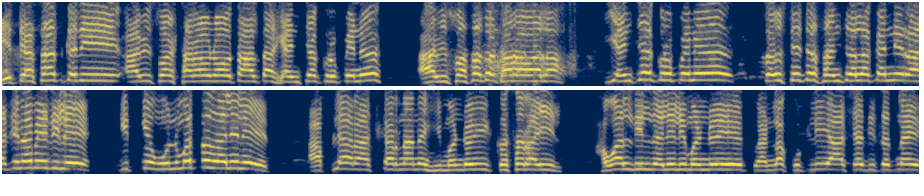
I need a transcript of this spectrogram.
इतिहासात कधी अविश्वास ठराव नव्हता आलता. यांच्या कृपेनं अविश्वासाचा ठराव आला. यांच्या कृपेने संस्थेच्या संचालकांनी राजीनामे दिले. इतके उन्मत्त झालेले आहेत. आपल्या राजकारणानं ही मंडळी कसं राहील? हवालदिल झालेली मंडळी आहेत त्यांना कुठलीही आशा दिसत नाही.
